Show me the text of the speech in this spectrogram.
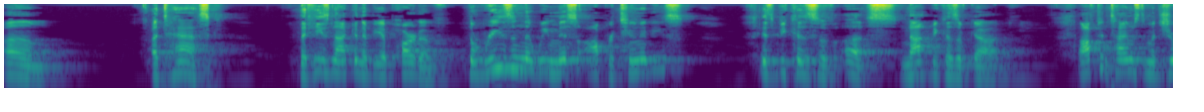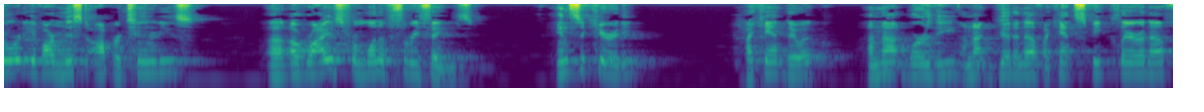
um, a task that he's not going to be a part of. The reason that we miss opportunities is because of us, not because of God. Oftentimes, the majority of our missed opportunities uh, arise from one of three things insecurity. I can't do it. I'm not worthy. I'm not good enough. I can't speak clear enough.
